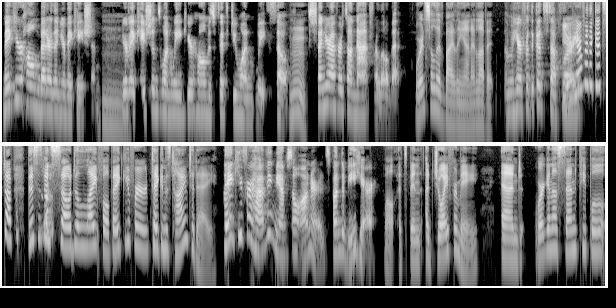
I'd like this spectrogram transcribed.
make your home better than your vacation. Mm. Your vacation's one week, your home is 51 weeks. So Mm. spend your efforts on that for a little bit. Words to live by, Leanne. I love it. I'm here for the good stuff, You're here for the good stuff. This has been so delightful. Thank you for taking this time today. Thank you for having me. I'm so honored. It's fun to be here. Well, it's been a joy for me. And we're going to send people,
